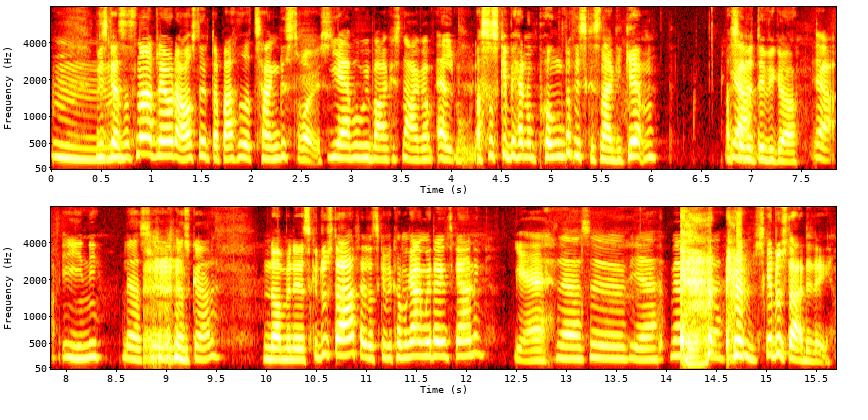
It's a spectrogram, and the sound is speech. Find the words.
Mm. Vi skal altså snart lave et afsnit, der bare hedder Tankestrøs. Ja, hvor vi bare kan snakke om alt muligt. Og så skal vi have nogle punkter, vi skal snakke igennem. Og så Ja. er det det, vi gør. Ja, enig. Lad os, øh, lad os gøre det. Nå, men øh, skal du starte, eller skal vi komme i gang med dagens gerning? Ja, lad os... Øh, ja. Hvem skal du starte i dag?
